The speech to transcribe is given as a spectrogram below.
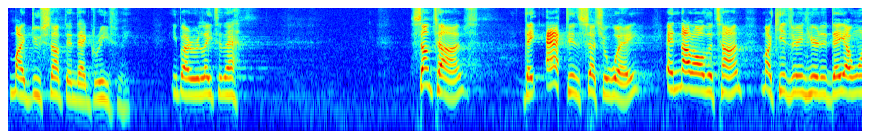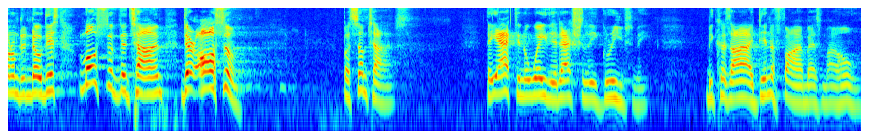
might do something that grieves me. Anybody relate to that? Sometimes they act in such a way, and not all the time. My kids are in here today. I want them to know this. Most of the time, they're awesome. But sometimes they act in a way that actually grieves me because I identify them as my own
